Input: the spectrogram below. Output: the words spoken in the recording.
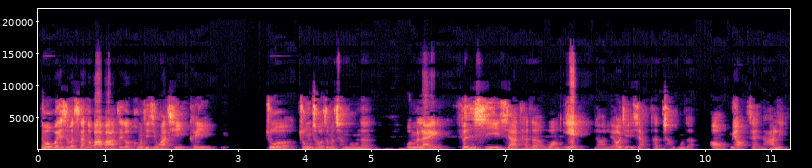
那么，为什么三个爸爸这个空气净化器可以做众筹这么成功呢？我们来分析一下它的网页啊，了解一下它成功的奥妙在哪里。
